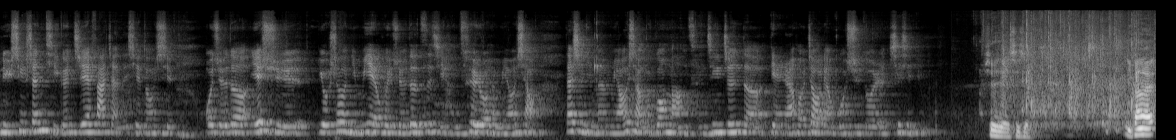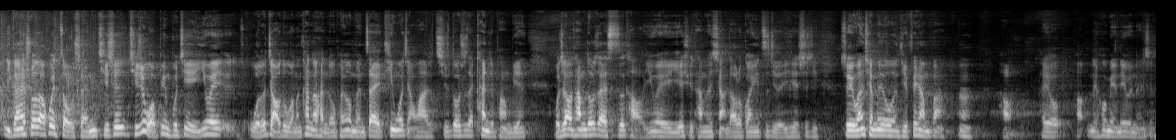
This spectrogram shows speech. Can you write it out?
女性身体跟职业发展的一些东西，我觉得也许有时候你们也会觉得自己很脆弱、很渺小。但是你们渺小的光芒曾经真的点燃和照亮过许多人，谢谢你们。谢谢谢谢。你刚才你刚才说到会走神，其实其实我并不介意，因为我的角度我能看到很多朋友们在听我讲话，其实都是在看着旁边，我知道他们都在思考，因为也许他们想到了关于自己的一些事情，所以完全没有问题，非常棒。嗯，好，还有好那后面那位男生，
